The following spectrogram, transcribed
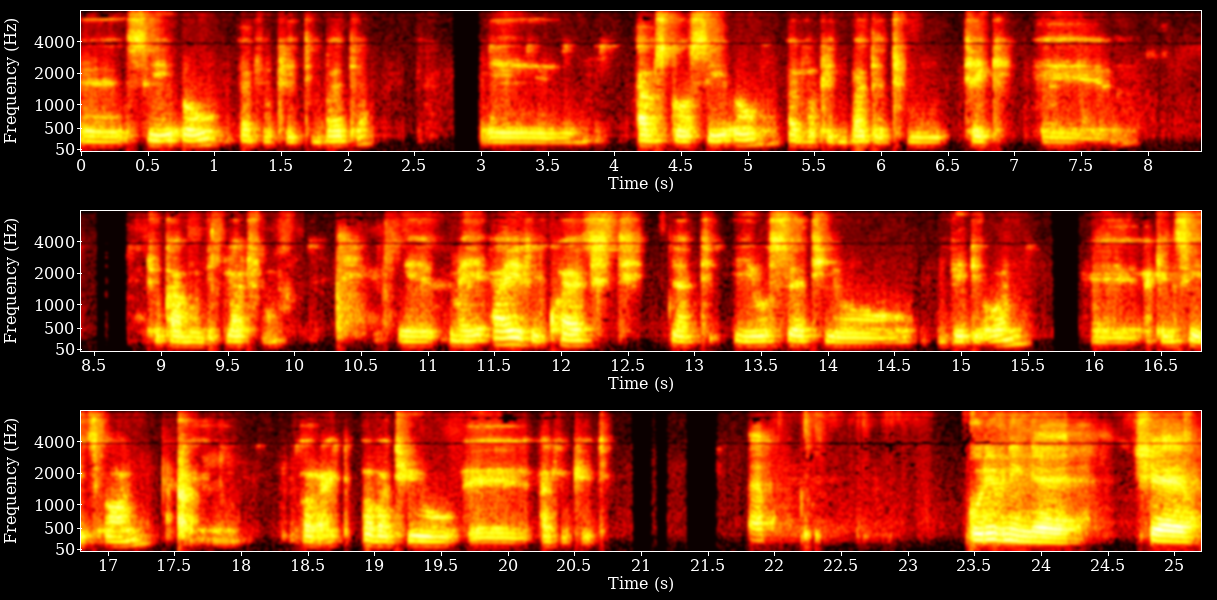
uh, CEO, Advocate Mbada, uh, Armscor CEO, Advocate Mbada, to take uh, to come on the platform. may I request that you set your video on. Uh, I can see it's on. all right, over to you, uh, Advocate. Uh, good evening, uh, Chair,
